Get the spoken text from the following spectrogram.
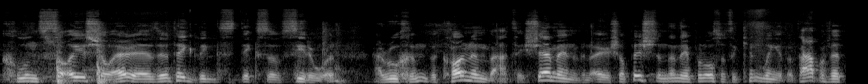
klun sois shel areas, they would take big sticks of cedar wood. Aruchim, V'konim, V'atei Shemen, V'noir Shal Pishtim, then they put all sorts of kindling at the top of it.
